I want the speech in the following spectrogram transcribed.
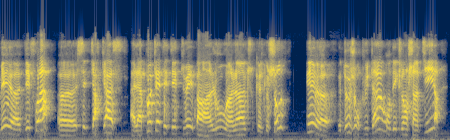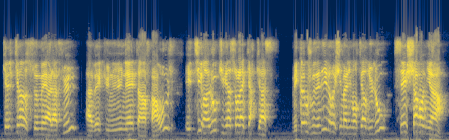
mais euh, des fois, euh, cette carcasse, elle a peut-être été tuée par un loup, un lynx ou quelque chose, et euh, deux jours plus tard, on déclenche un tir, quelqu'un se met à l'affût avec une lunette à infrarouge et tire un loup qui vient sur la carcasse. Mais comme je vous ai dit, le régime alimentaire du loup, c'est charognard.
